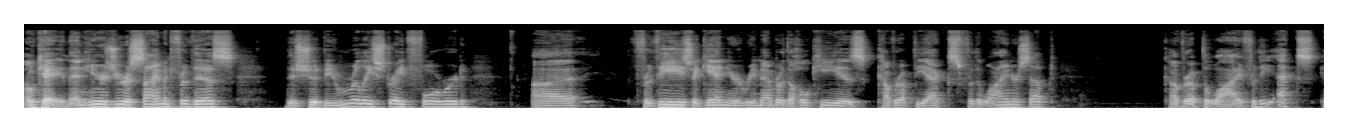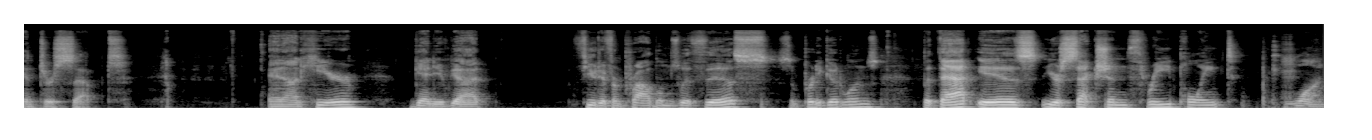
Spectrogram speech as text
Okay, and then here's your assignment for this. This should be really straightforward. Uh, for these, again, you remember the whole key is cover up the x for the y-intercept, cover up the y for the x-intercept. And on here, again, you've got a few different problems with this, some pretty good ones. But that is your section 3.1.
